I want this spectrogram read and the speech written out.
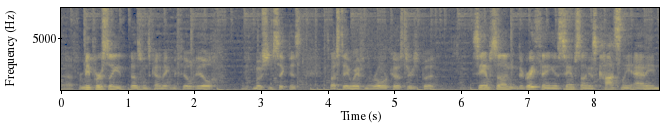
Uh, for me personally, those ones kind of make me feel ill with motion sickness, so I stay away from the roller coasters. But Samsung, the great thing is Samsung is constantly adding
